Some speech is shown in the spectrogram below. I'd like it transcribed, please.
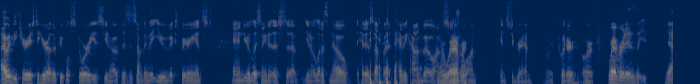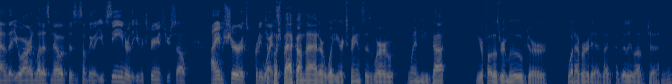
I would be curious to hear other people's stories. You know, if this is something that you've experienced and you're listening to this, uh, you know, let us know. Hit us up at Heavy Convo on Or social wherever. on Instagram or Twitter or wherever it is that you yeah, that you are, and let us know if this is something that you've seen or that you've experienced yourself. I am sure it's pretty to push back on that or what your experiences were when you got your photos removed or whatever it is. I'd, I'd really love to Mhm.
